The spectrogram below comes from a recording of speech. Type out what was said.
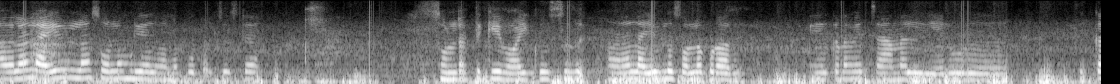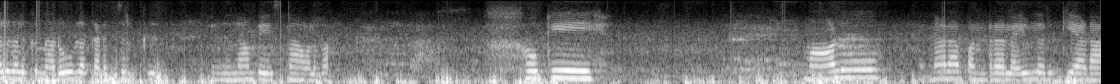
அதெல்லாம் லைவ்லாம் சொல்ல முடியாது வண்ணப்பூக்கள் சிஸ்டர் சொல்கிறதுக்கே வாய் கூசுது. அதெல்லாம் லைவில் சொல்லக்கூடாது. ஏற்கனவே சேனல் எழுபது சிக்கல்களுக்கு நடுவில் கிடச்சிருக்கு. இதெல்லாம் பேசினா அவ்வளோதான் ஓகே மாலு என்னடா பண்ணுற லைவில் இருக்கியாடா?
